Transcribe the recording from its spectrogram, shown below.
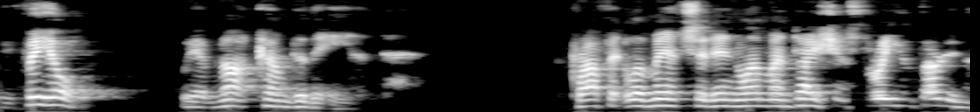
We feel we have not come to the end. The prophet laments it in Lamentations 3 and 39.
